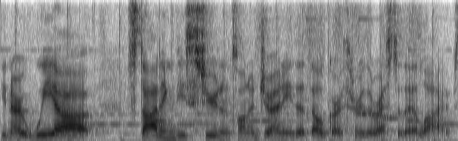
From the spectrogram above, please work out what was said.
you know, we are starting these students on a journey that they'll go through the rest of their lives.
